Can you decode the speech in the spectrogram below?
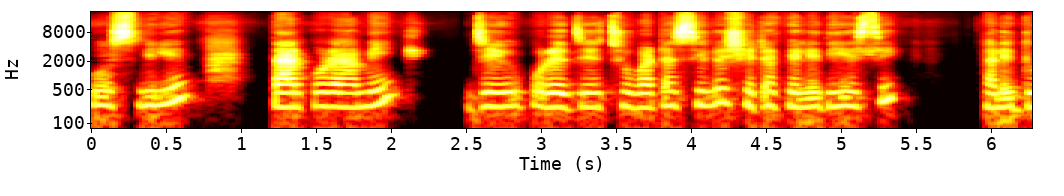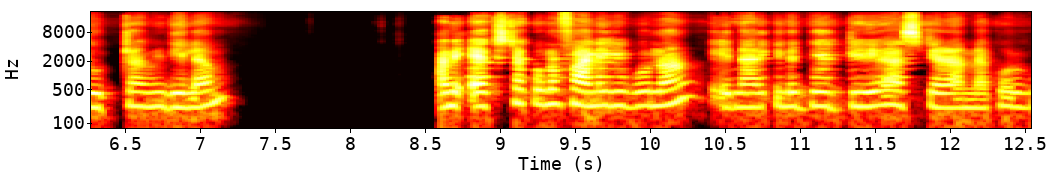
কষলিয়ে তারপরে আমি যে উপরে যে ছোবাটা ছিল সেটা ফেলে দিয়েছি। খালি দুধটা আমি দিলাম। আমি এক্সট্রা কোনো পানি দিব না। এই নারকেলের দুধ দিয়ে আজকে রান্না করব।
